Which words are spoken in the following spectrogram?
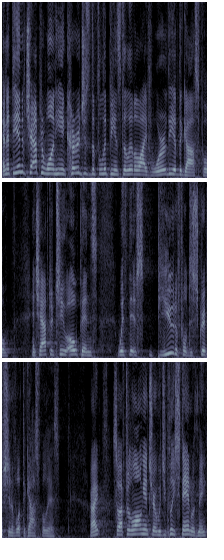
And at the end of chapter one, he encourages the Philippians to live a life worthy of the gospel. And chapter two opens with this beautiful description of what the gospel is. All right? So, after the long intro, would you please stand with me?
